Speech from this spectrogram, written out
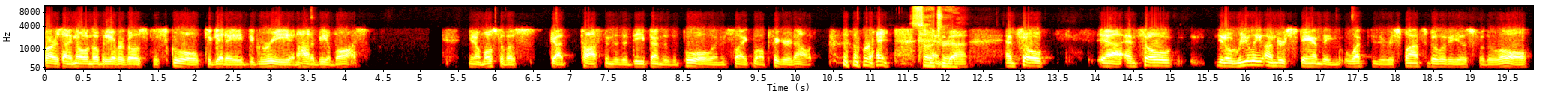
far as I know, nobody ever goes to school to get a degree in how to be a boss. You know, most of us got tossed into the deep end of the pool, and it's like, well, figure it out, right? So and, true. Uh, and so, yeah, and so, you know, really understanding what the responsibility is for the role,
